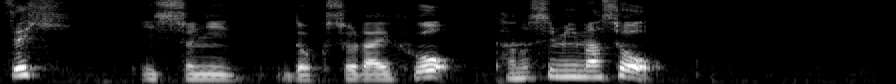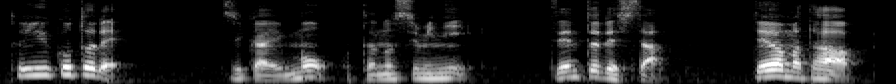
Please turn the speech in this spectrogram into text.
ぜひ一緒に読書ライフを楽しみましょう。ということで、次回もお楽しみに。ゼントでした。ではまた。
